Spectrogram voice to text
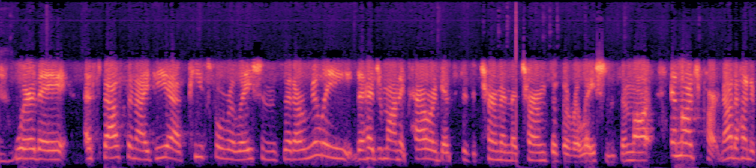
mm-hmm. where they espouse an idea of peaceful relations that are really the hegemonic power gets to determine the terms of the relations in, in large part, not 100%.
